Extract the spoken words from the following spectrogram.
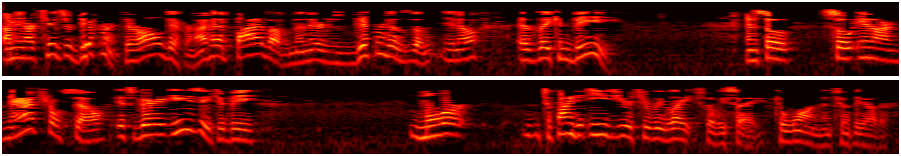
I mean, our kids are different. They're all different. I've had five of them, and they're as different as the you know as they can be. And so, so in our natural self, it's very easy to be more, to find it easier to relate, so we say, to one than to the other.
